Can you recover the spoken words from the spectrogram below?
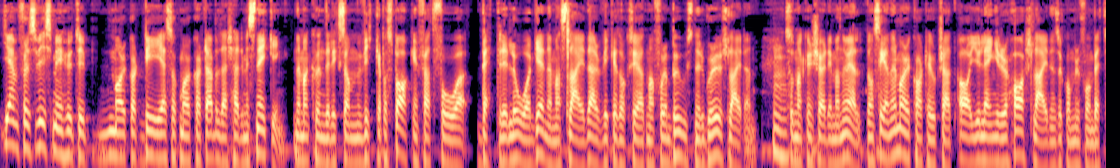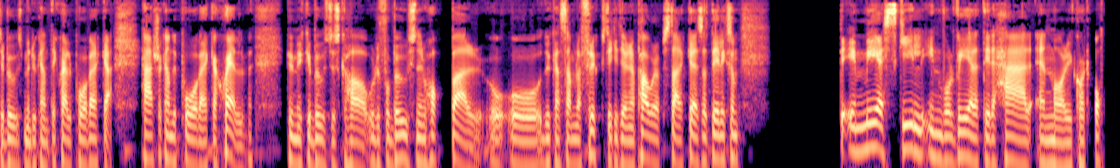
jämförelsevis med hur typ Mario Kart DS och Mario Kart Double Dash hade med snaking. När man kunde liksom vicka på spaken för att få bättre lågor när man slidar. Vilket också gör att man får en boost när du går ur sliden. Mm. Så att man kan köra det manuellt. De senare Mario Kart har gjort så att ja, ju längre du har sliden så kommer du få en bättre boost men du kan inte själv påverka. Här så kan du påverka själv hur mycket boost du ska ha och du får boost när du hoppar och, och du kan samla frukt vilket gör dina power-ups starkare. Så det är liksom det är mer skill involverat i det här än Mario Kart 8.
